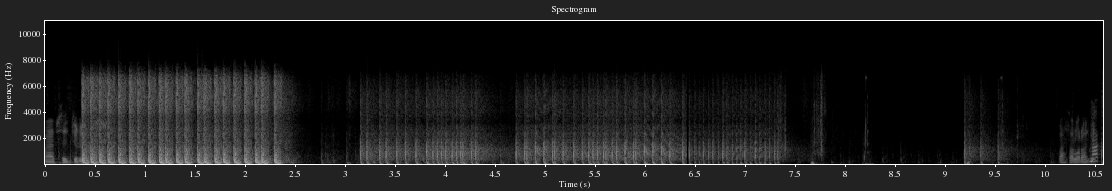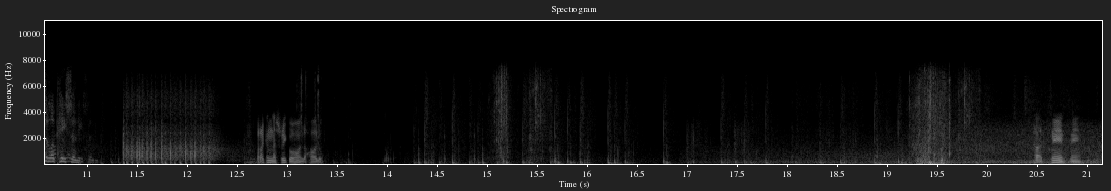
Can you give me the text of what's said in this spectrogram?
ما بسجل طلع Marked a location. راكن شريكه هون لحاله آه، اثنين اثنين.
